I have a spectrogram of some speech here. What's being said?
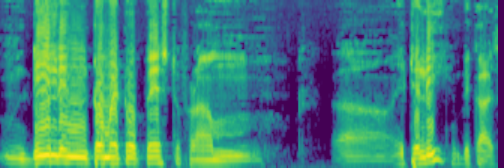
mm, deal in tomato paste from uh, Italy because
